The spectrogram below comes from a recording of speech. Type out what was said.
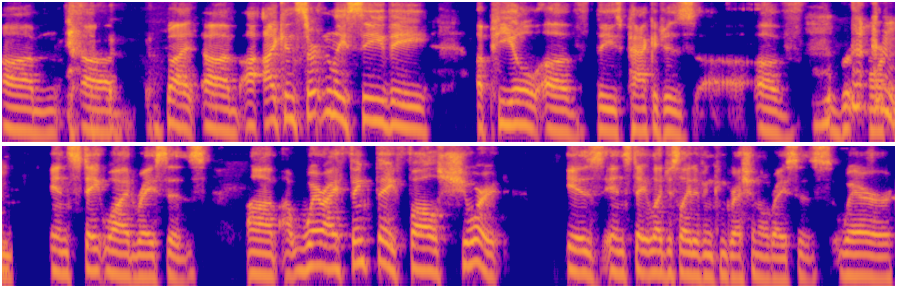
um, uh, but um, I, I, can certainly see the appeal of these packages uh, of reform in statewide races. Uh, where I think they fall short is in state legislative and congressional races where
